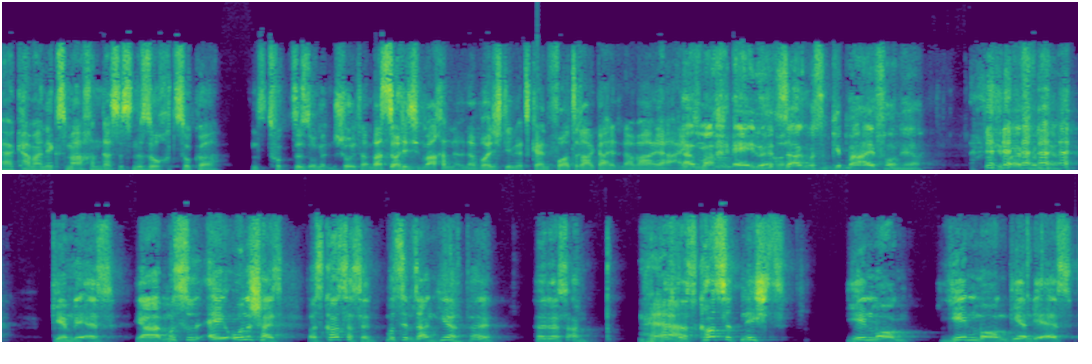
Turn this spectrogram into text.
ja, kann man nix machen, das ist eine Suchtzucker und zuckte so mit den Schultern. Was soll ich machen? Und da wollte ich dem jetzt keinen Vortrag halten. Da war er eigentlich. Ja, mach, ey, du hättest sagen müssen, gib mal iPhone her. Gib iPhone her. GMDS. Ja, musst du, ey, ohne Scheiß, was kostet das denn? Musst du ihm sagen, hier, hör, hör das an. Ja. Ach, das kostet nichts. Jeden Morgen. Jeden Morgen GMDS.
